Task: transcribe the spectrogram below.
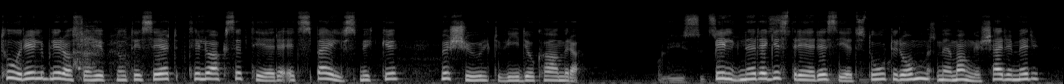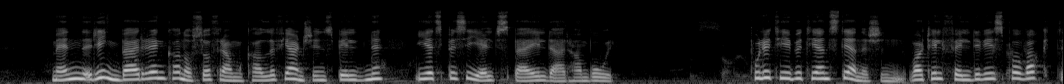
Toril blir også hypnotisert til å akseptere et speilsmykke med skjult videokamera. Bildene registreres i et stort rom med mange skjermer, men ringbæreren kan også framkalle fjernsynsbildene i et spesielt speil der han bor. Politibetjent Stenersen var tilfeldigvis på vakt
